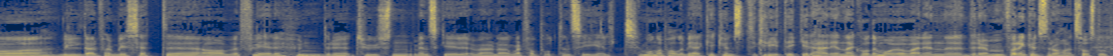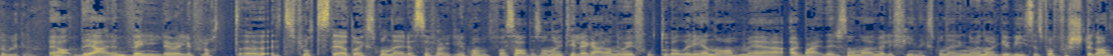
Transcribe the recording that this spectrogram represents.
Og vil derfor bli sett uh, av flere hundre tusen mennesker hver dag, i hvert fall potensielt. Mona Palle Bjerke, kunstkritiker her i NRK. Det må jo være en uh, drøm for en kunstner å ha et så stort publikum? Ja, det er en veldig, veldig flott, et flott sted å eksponere selvfølgelig på en fasade sånn. Og i tillegg er han jo i fotogalleriet nå med arbeider, så han har en veldig fin eksponering nå i Norge. Vises for første gang.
